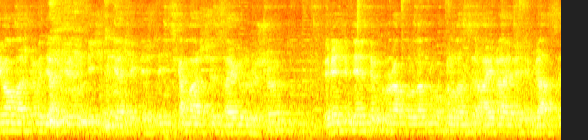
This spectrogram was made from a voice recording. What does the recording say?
İmam Başkanı ve diğer yönetim seçimi gerçekleşti. İskan Marşı saygı duruşu, yönetim denetim kurulu raporlarının okunması ayrı ayrı ibrası,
